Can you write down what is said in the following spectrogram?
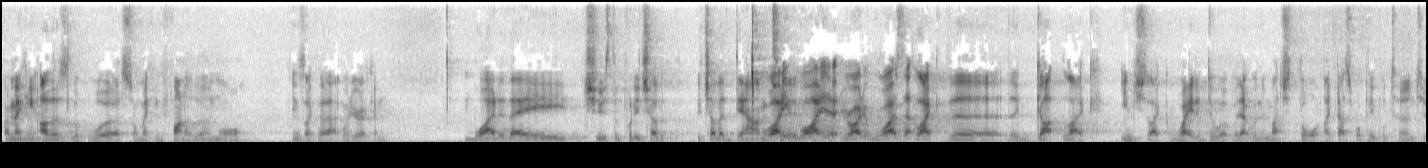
by making mm. others look worse or making fun of them or things like that. What do you reckon? Why do they choose to put each other each other down? Why? why? Why? Why is that like the the gut like inch like way to do it without with much thought? Like that's what people turn to.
